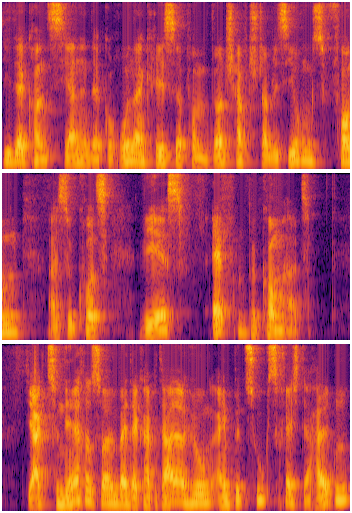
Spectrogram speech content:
die der Konzern in der Corona-Krise vom Wirtschaftsstabilisierungsfonds, also kurz WSF, bekommen hat. Die Aktionäre sollen bei der Kapitalerhöhung ein Bezugsrecht erhalten.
